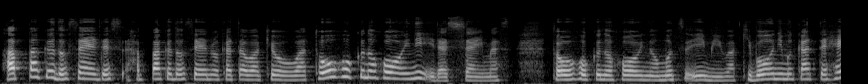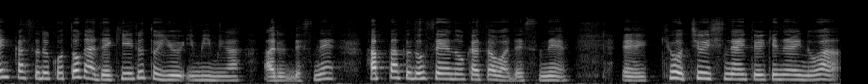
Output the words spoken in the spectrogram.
八白土星です。八白土星の方は今日は東北の方位にいらっしゃいます。東北の方位の持つ意味は希望に向かって変化することができるという意味があるんですね。八白土星の方はですねえー、今日注意しないといけないのは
